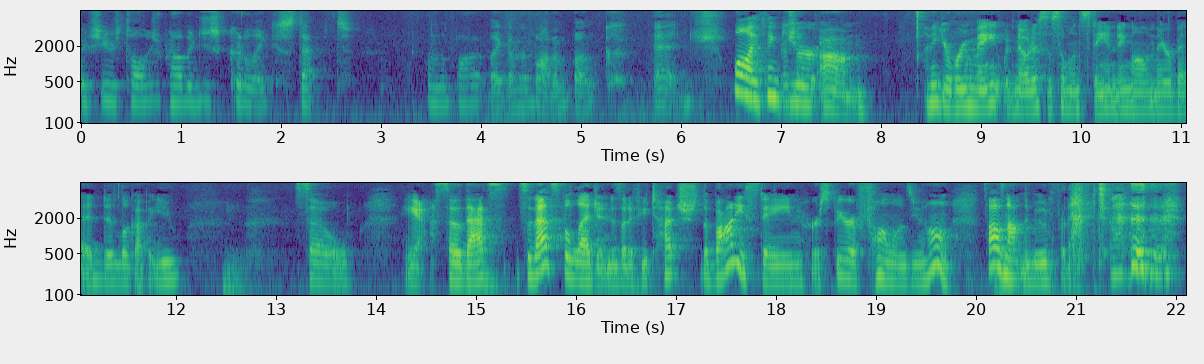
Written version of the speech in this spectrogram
if she was tall, she probably just could have like stepped on the bottom, like on the bottom bunk edge. Well, I think your um, I think your roommate would notice if someone's standing on their bed to look up at you. So, yeah. So that's so that's the legend is that if you touch the body stain, her spirit follows you home. So I was not in the mood for that.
